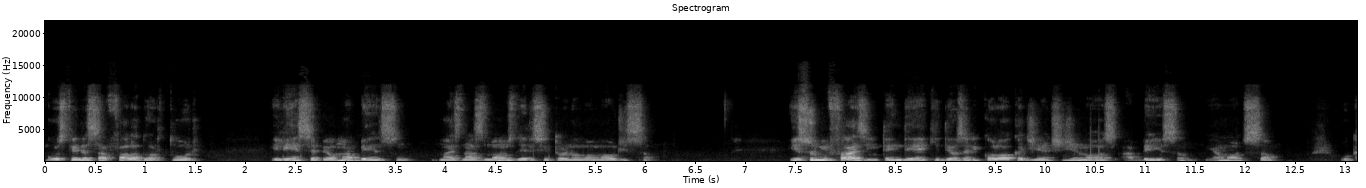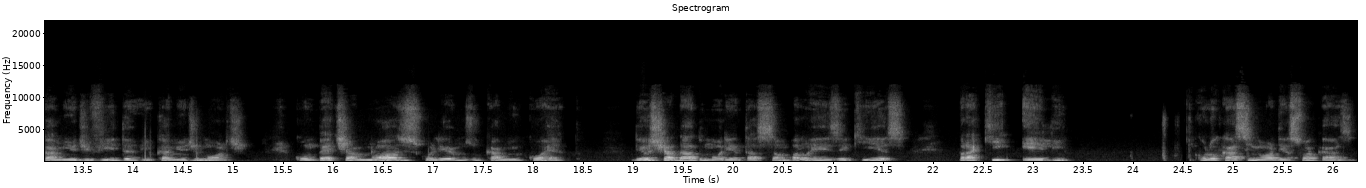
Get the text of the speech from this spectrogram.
gostei dessa fala do Arthur, ele recebeu uma bênção, mas nas mãos dele se tornou uma maldição. Isso me faz entender que Deus ele coloca diante de nós a bênção e a maldição, o caminho de vida e o caminho de morte. Compete a nós escolhermos o caminho correto. Deus tinha dado uma orientação para o rei Ezequias para que ele colocasse em ordem a sua casa.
